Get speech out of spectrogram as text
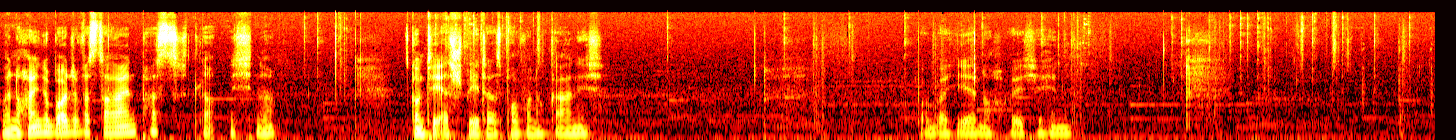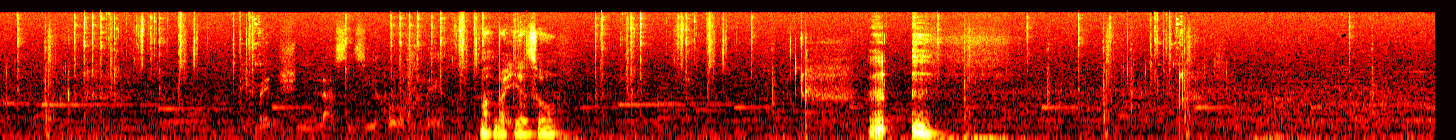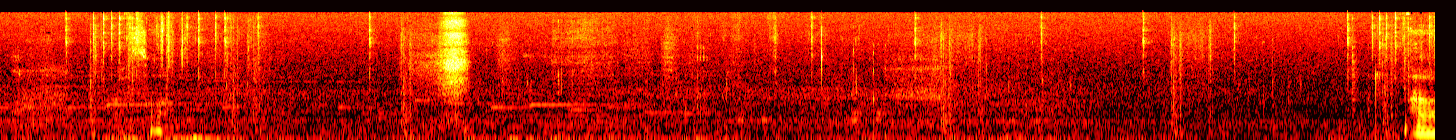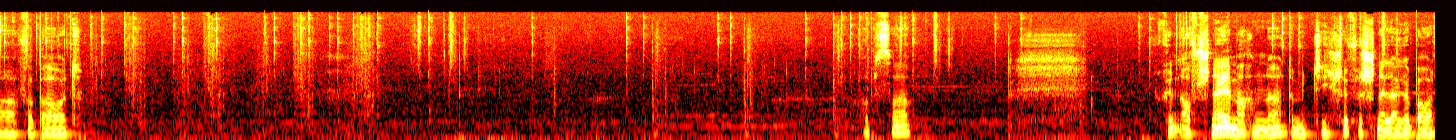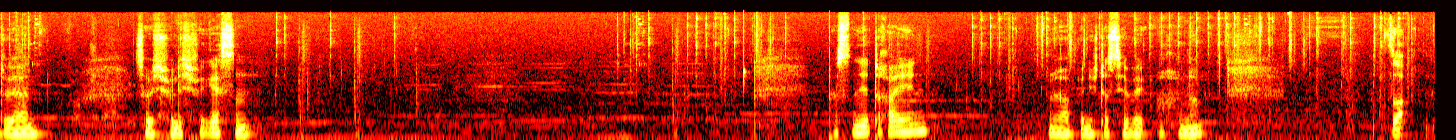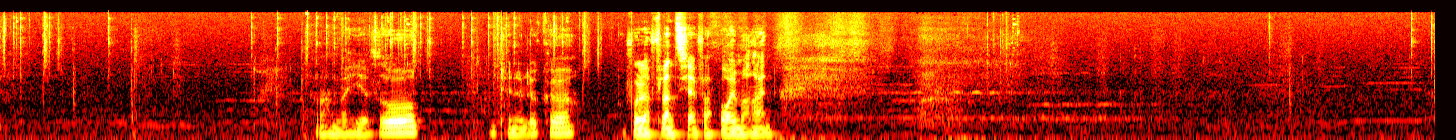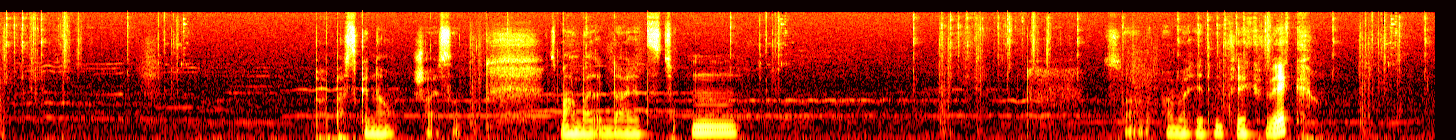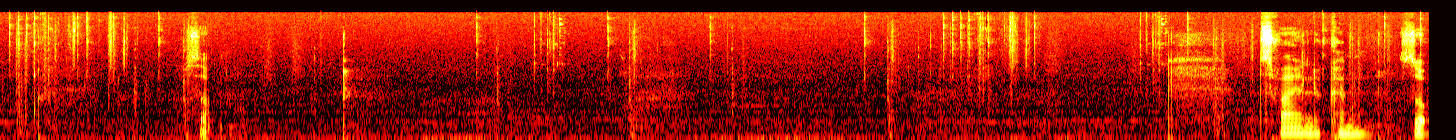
Aber noch ein Gebäude, was da reinpasst? Ich glaube nicht, ne? Das kommt hier erst später, das brauchen wir noch gar nicht. Bauen wir hier noch welche hin. Machen wir hier so. Verbaut. Upsa. Wir könnten oft schnell machen, ne? Damit die Schiffe schneller gebaut werden. Das habe ich völlig vergessen. Passen hier drei hin? Ja, wenn ich das hier wegmache, ne? So. Dann machen wir hier so. Und hier eine Lücke. Obwohl, da pflanze ich einfach Bäume rein. Passt genau. Scheiße. Was machen wir denn da jetzt? Hm. So, machen wir hier den Weg weg. So. Zwei Lücken. So.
